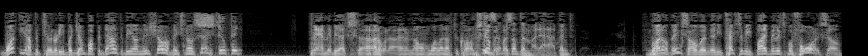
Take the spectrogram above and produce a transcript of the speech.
want the opportunity, but jump up and down to be on this show? It makes no sense. Stupid. Man, maybe that's uh, I don't wanna, I don't know him well enough to call him stupid, Some- but something might have happened. well, I don't think so. And, and he texted me five minutes before, so.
